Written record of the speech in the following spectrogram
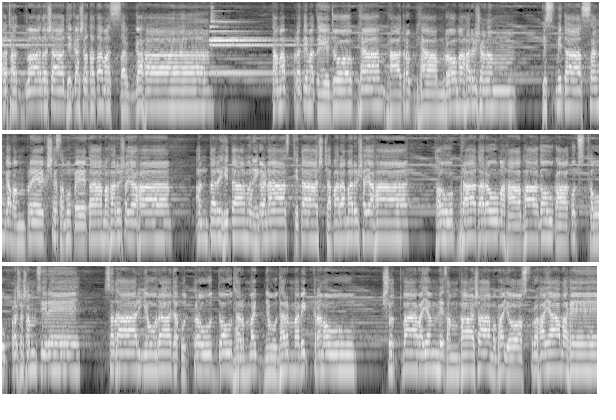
अथ द्वादशाधिकशततमः सर्गः। तमप्रतिमतेजोभ्याम् भ्रातृभ्याम् रोमहर्षणम्। विस्मिताः सङ्गमम् प्रेक्ष्य समुपेता महर्षयः। अन्तर्हिता मुनिगणा स्थिताश्च परमर्षयः। तौ भ्रातरौ महाभागौ काकुत्स्थौ प्रशशंसिरे सदार्यौ राजपुत्रौ द्वौ धर्मज्ञौ धर्मविक्रमौ। श्रुत्वा वयम् हि सम्भाषामुभयो स्पृहयामहे।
